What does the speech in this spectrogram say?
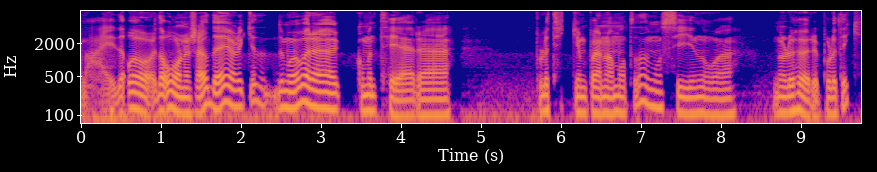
Nei, det, det ordner seg jo, det gjør det ikke. Du må jo bare kommentere politikken på en eller annen måte. Da. Du må si noe når du hører politikk.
